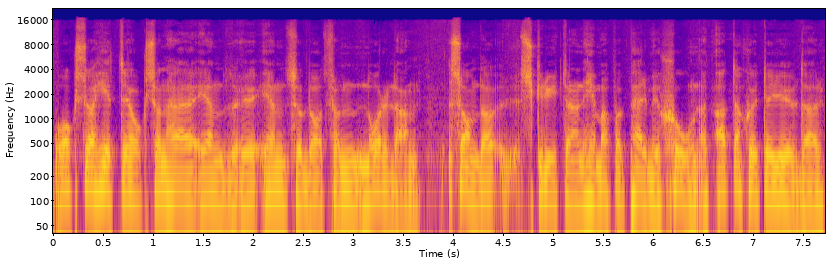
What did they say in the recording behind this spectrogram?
Och så hittade jag också den här, en, en soldat från Norrland som då skryter han hemma på permission att, att han skjuter judar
